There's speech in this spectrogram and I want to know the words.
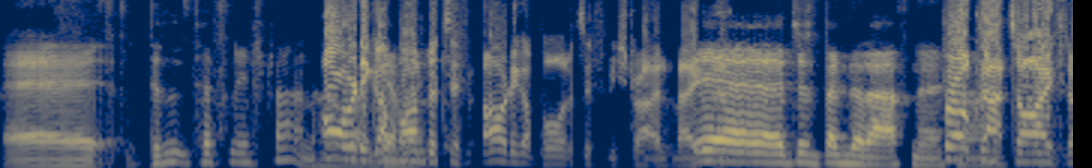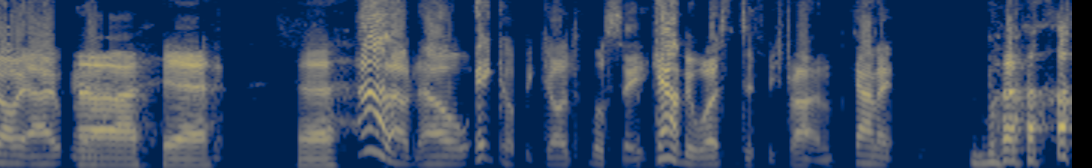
Uh, didn't Tiffany Stratton have Already got bored of Tiff- already got bored of Tiffany Stratton, mate. Yeah, just bend it off now. Broke that toy, throw it out. Yeah. Uh, yeah. Yeah. I don't know. It could be good. We'll see. It can't be worse than Tiffany Stratton, can it?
